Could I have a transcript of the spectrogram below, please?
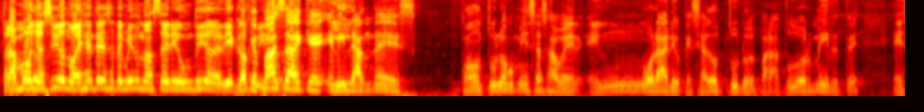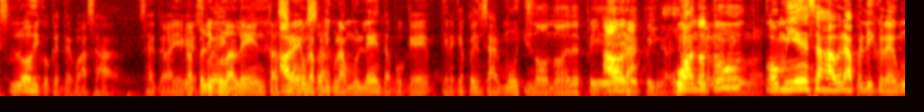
Tramoya, ¿sí o no? Hay gente que se termina una serie en un día de 10 Lo que capítulos. pasa es que el irlandés, cuando tú lo comienzas a ver en un horario que sea nocturno para tú dormirte, es lógico que te vas a, o sea, te va a llegar Una el película sueño. lenta, Ahora es una película muy lenta porque tienes que pensar mucho. No, no, es de pi- es Ahora, de pinga. Yo- cuando yo tú digo, no. comienzas a ver la película en un,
